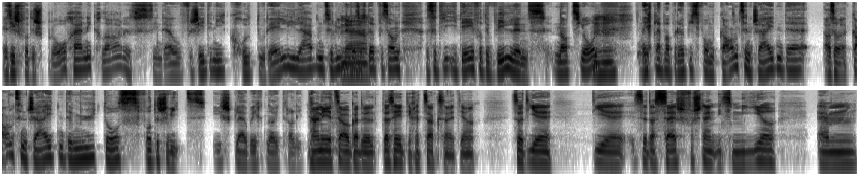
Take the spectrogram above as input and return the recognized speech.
Es ist von der Sprache her nicht klar. Es sind auch verschiedene kulturelle Lebensräume, Ja. die sich dort versammeln. Also die Idee von der Willensnation. Ich glaube aber etwas vom ganz entscheidenden also ein ganz entscheidender Mythos von der Schweiz ist, glaube ich, die Neutralität. Habe ich jetzt auch gerade, das hätte ich jetzt auch gesagt, ja. So die, die, so das Selbstverständnis, wir, ähm,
